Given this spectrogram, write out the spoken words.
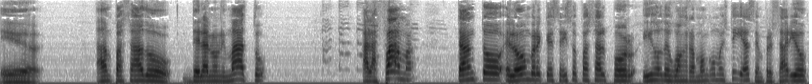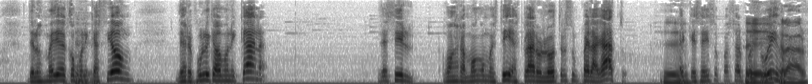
Eh, han pasado del anonimato a la fama, tanto el hombre que se hizo pasar por hijo de Juan Ramón Gómez Díaz, empresario de los medios de comunicación de República Dominicana, es decir, Juan Ramón Gómez Díaz, claro, el otro es un pelagato, el que se hizo pasar por su hijo. Claro.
